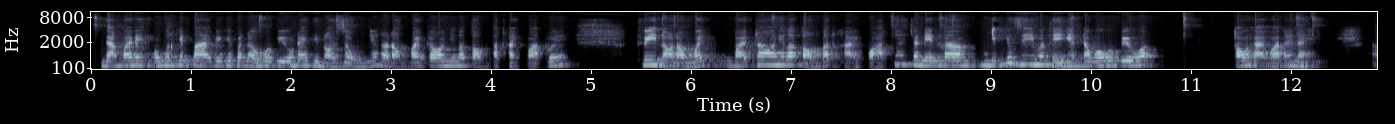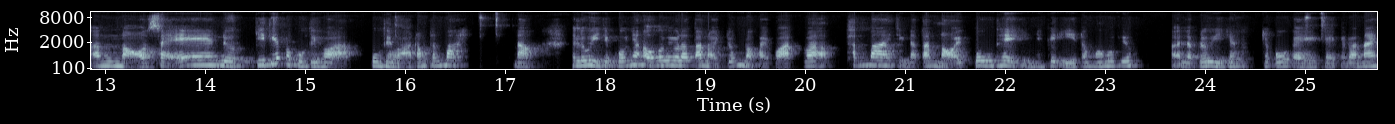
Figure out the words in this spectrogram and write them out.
Dạng bài này thì không cần kết bài vì cái phần overview này thì nó giống như là đóng vai trò như là tóm tắt khái quát thôi vì nó đóng vai vai trò như là tóm tắt khái quát nhé cho nên là những cái gì mà thể hiện trong overview á trong cái khái quát này này à, nó sẽ được chi tiết và cụ thể hóa cụ thể hóa trong thân bài. Đó. Thì lưu ý cho cô nhé overview là ta nói chung nó khái quát và thân bài chính là ta nói cụ thể những cái ý trong overview Đấy, lập lưu ý cho cho cô cái cái cái đoạn này.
